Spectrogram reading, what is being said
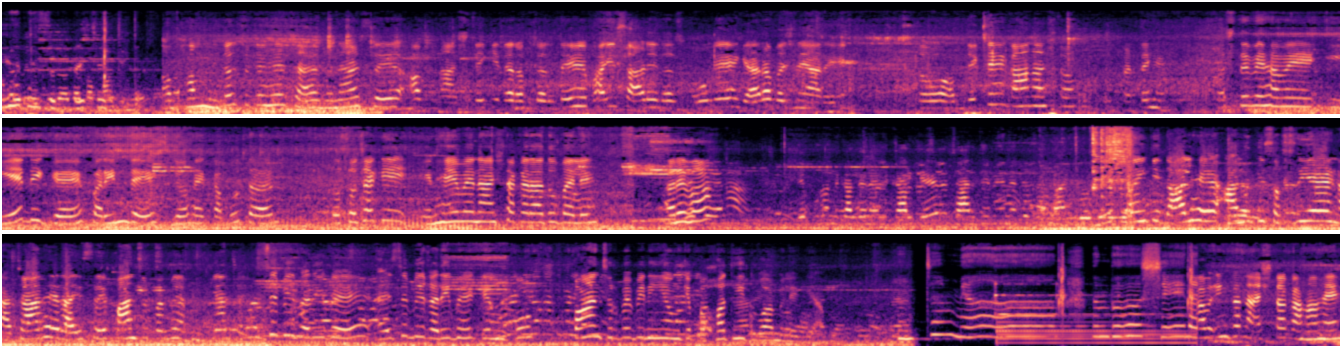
अब हम निकल चुके हैं चाय मीनार से। अब नाश्ते की तरफ़ चलते हैं। भाई, साढ़े दस हो गए ग्यारह बजने आ रहे हैं। तो अब देखते हैं कहाँ नाश्ता करते हैं। रास्ते में हमें ये दिख गए परिंदे, जो है कबूतर। तो सोचा कि इन्हें मैं नाश्ता करा दूँ पहले। अरे वाह! ये पूरा निकाल देना निकाल के शांति में तो की दाल है, आलू की सब्ज़ी है नाचार है, राइस है, पाँच रुपए में अभी क्या चाहिए? ऐसे भी गरीब है, ऐसे भी गरीब है कि उनको पाँच रुपए भी नहीं है, उनके बहुत ही दुआ मिलेगी आपको अब इनका नाश्ता कहाँ है?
